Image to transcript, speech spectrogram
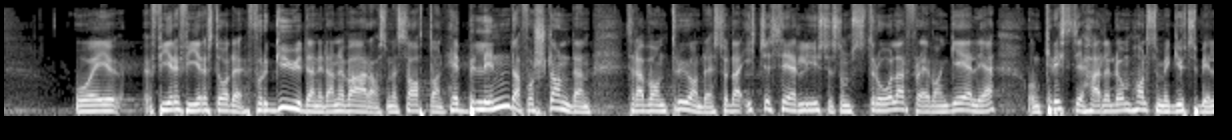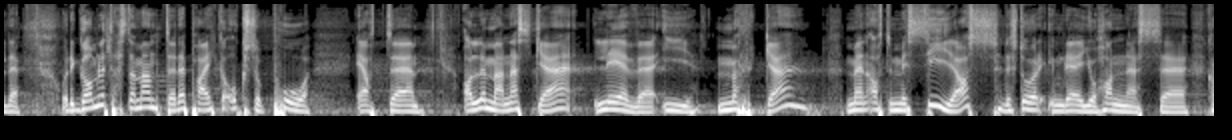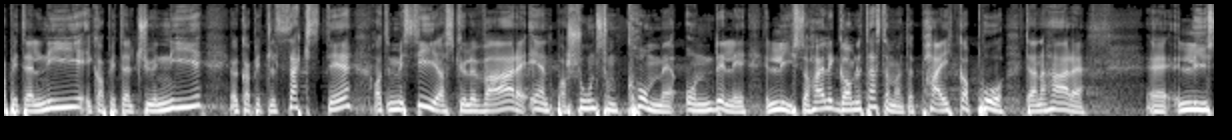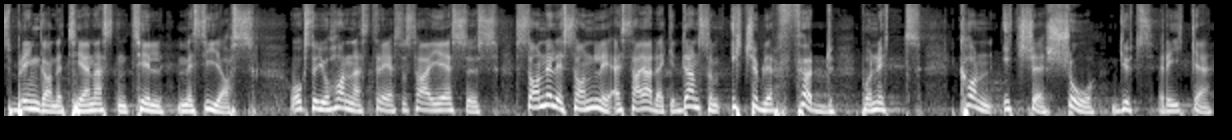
Og I 4.4 står det For guden i denne verden, som er Satan, har blinda forstanden til de vantruende, så de ikke ser lyset som stråler fra evangeliet om Kristi herligdom, Han som er Guds bilde. Og Det gamle testamentet det peker også på at eh, alle mennesker lever i mørket, men at Messias Det står om det i Johannes eh, kapittel 9, i kapittel 29 og kapittel 60 at Messias skulle være en person som kom med åndelig lys. Og Hele Gamle Testamentet peker på denne her, eh, lysbringende tjenesten til Messias. Også i Johannes 3 så sier Jesus sannelig, sannelig, jeg sier ikke, den som ikke blir født på nytt, kan ikke se Guds rike.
